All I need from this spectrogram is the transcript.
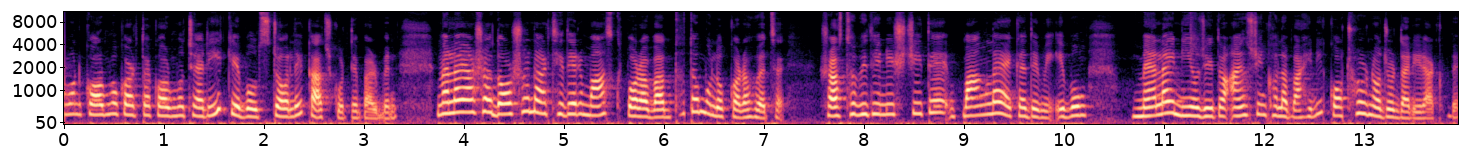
এমন কর্মকর্তা কর্মচারী কেবল স্টলে কাজ করতে পারবেন। মেলায় আসা দর্শনার্থীদের মাস্ক পরা বাধ্যতামূলক করা হয়েছে। স্বাস্থ্যবিধি নিশ্চিতে বাংলা একাডেমি এবং মেলায় নিয়োজিত আইনশৃঙ্খলা বাহিনী কঠোর নজরদারি রাখবে।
